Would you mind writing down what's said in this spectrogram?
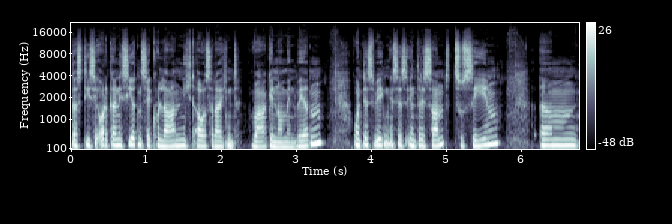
dass diese organisierten Säkularen nicht ausreichend wahrgenommen werden. Und deswegen ist es interessant zu sehen, ähm,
